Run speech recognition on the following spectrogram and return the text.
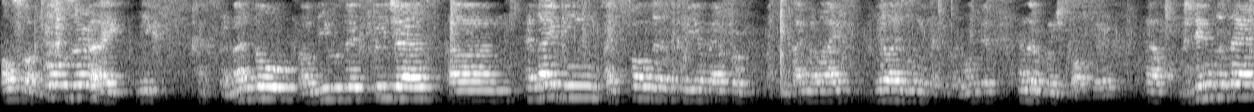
also a composer, I make experimental uh, music, free jazz, um, and I've been, I followed that as a career path for some time in my life, realized it wasn't exactly what I wanted, ended up going to software. Uh, Brazilians, as I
